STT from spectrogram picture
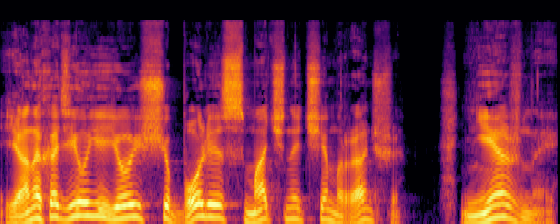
я находил ее еще более смачной, чем раньше, нежной,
